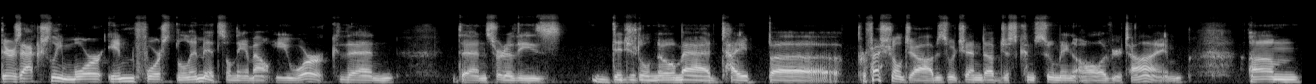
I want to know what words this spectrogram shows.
there's actually more enforced limits on the amount you work than than sort of these digital nomad type uh, professional jobs, which end up just consuming all of your time. Um,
